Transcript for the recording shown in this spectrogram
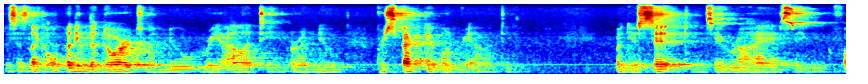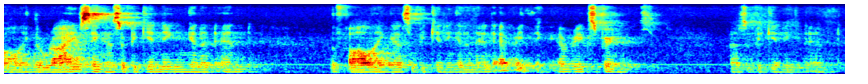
This is like opening the door to a new reality or a new perspective on reality. When you sit and say rising, falling, the rising has a beginning and an end. The falling has a beginning and an end. Everything, every experience has a beginning and end.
